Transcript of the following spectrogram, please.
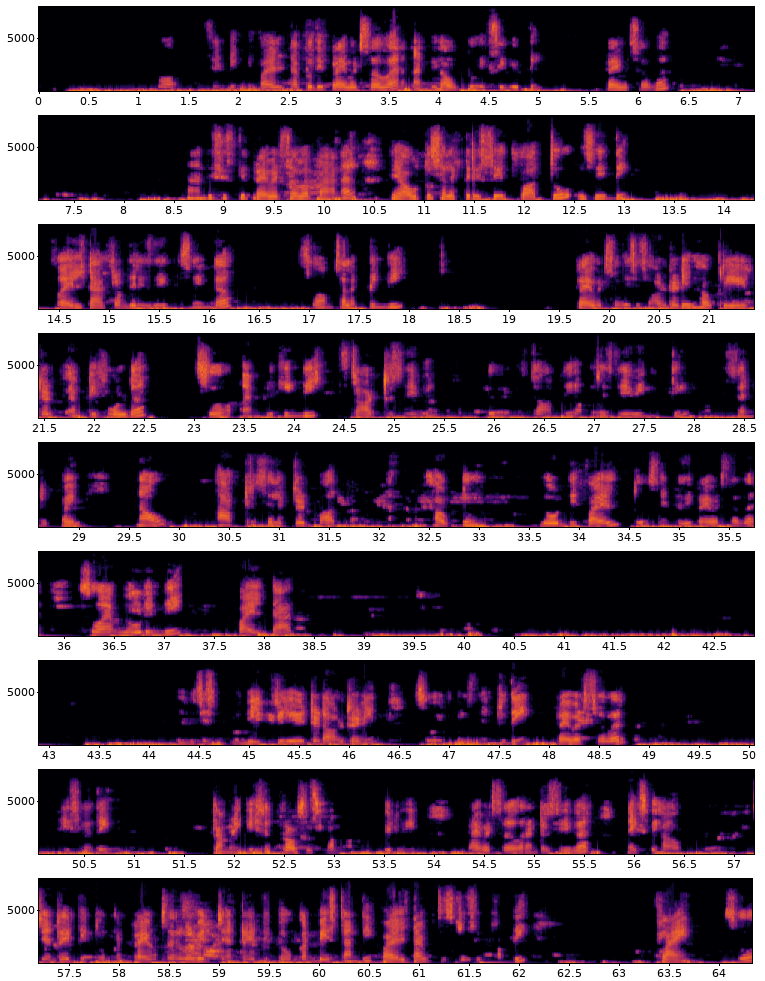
for sending the file tag to the private server and we have to execute the private server. And this is the private server panel. We have to select the receive path to receive the file tag from the receive sender. So i'm selecting the private which already we have created empty folder. So i'm clicking the start receiving to start the receiving the sender file. Now after selected path how to load the file to send to the private server. So i'm loading the file tag. Which is created already. So it will send to the private server are the communication process from between private server and receiver. Next we have to generate the token. Private server will generate the token based on the file type which is received from the client. So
